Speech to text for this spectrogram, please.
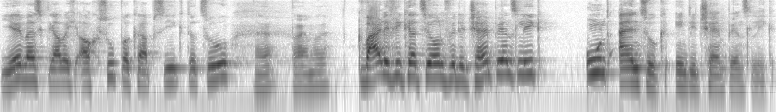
jeweils, glaube ich, auch Supercup-Sieg dazu. Ja, dreimal. Qualifikation für die Champions League und Einzug in die Champions League.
